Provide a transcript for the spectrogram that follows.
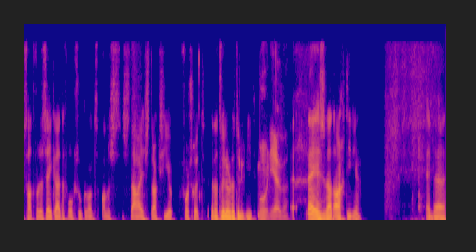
Ik zal het voor de zekerheid even opzoeken, want anders sta je straks hier voor schut. En dat willen we natuurlijk niet. Moet je niet hebben. Nee, is inderdaad Argentinië. En eh,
